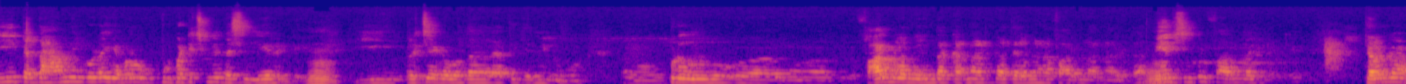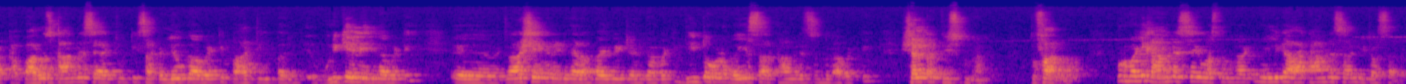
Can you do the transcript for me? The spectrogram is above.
ఈ పెద్ద హామీలు కూడా ఎవరు ఇప్పుడు పట్టించుకునే దశ లేరండి. ఈ ప్రత్యేక హోదా లేకపోతే ఇవన్నీ ఇప్పుడు ఫార్ములా మీరు ఇందాక కర్ణాటక తెలంగాణ ఫార్ములా అన్నారు కదా. మెయిన్ సింపుల్ ఫార్ములా ఏంటంటే తెలంగాణ ఆ రోజు కాంగ్రెస్ యాక్టివిటీస్ అక్కడ లేవు కాబట్టి పార్టీ పరి- ఉనికే లేదు కాబట్టి రాజశేఖర రెడ్డి గారు అబ్బాయి పెట్టాడు కాబట్టి దీంట్లో కూడా వైఎస్ఆర్ కాంగ్రెస్ ఉంది కాబట్టి షెల్టర్ తీసుకున్నాను తుఫాన్లో. ఇప్పుడు మళ్ళీ కాంగ్రెస్ వస్తుంది కాబట్టి మెల్లిగా ఆ కాంగ్రెస్ వాళ్ళు ఇటు వస్తారు.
